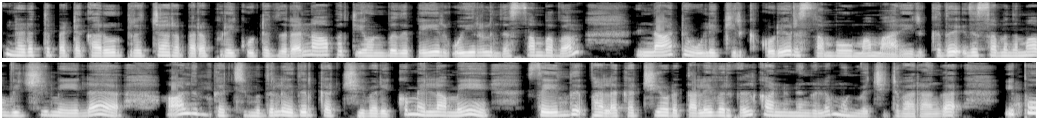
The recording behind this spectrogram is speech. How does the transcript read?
நடத்தப்பட்ட கரூர் பிரச்சார பரப்புரை கூட்டத்தில் நாற்பத்தி ஒன்பது பேர் உயிரிழந்த சம்பவம் நாட்டை உலுக்கி இருக்கக்கூடிய ஒரு சம்பவமா மாறி இருக்குது இது சம்பந்தமா விஜய் மேல ஆளும் கட்சி முதல் எதிர்கட்சி வரைக்கும் எல்லாமே சேர்ந்து பல கட்சியோட தலைவர்கள் கண்டனங்களும் முன் வச்சிட்டு வராங்க. இப்போ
